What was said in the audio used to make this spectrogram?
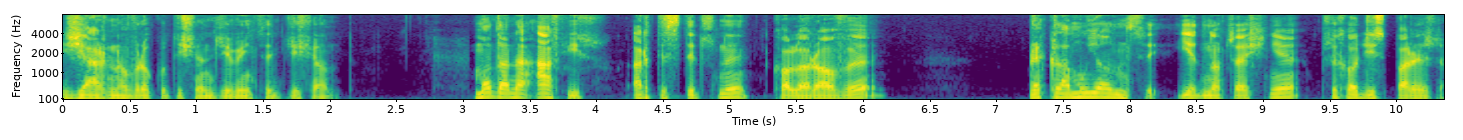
Ziarno w roku 1910. Moda na afisz artystyczny, kolorowy, reklamujący jednocześnie przychodzi z Paryża.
